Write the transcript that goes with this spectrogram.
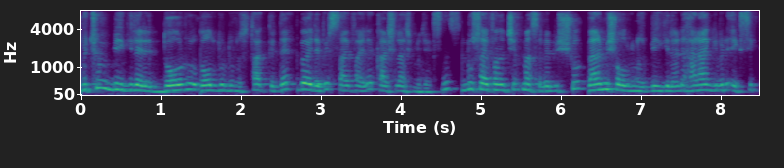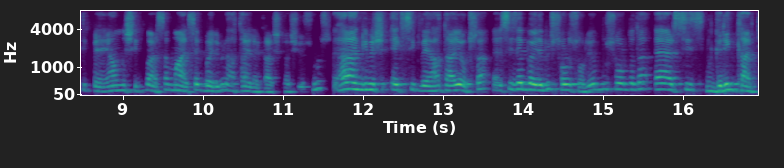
bütün bilgileri doğru doldurduğunuz takdirde böyle bir sayfayla karşılaşmayacaksınız. Bu sayfanın çıkma sebebi şu. Vermiş olduğunuz bilgilerde herhangi bir eksiklik veya yanlışlık varsa maalesef böyle bir hatayla karşılaşıyorsunuz. Herhangi bir eksik veya hata yoksa e, size böyle bir soru soruyor. Bu soruda da eğer siz Green Card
